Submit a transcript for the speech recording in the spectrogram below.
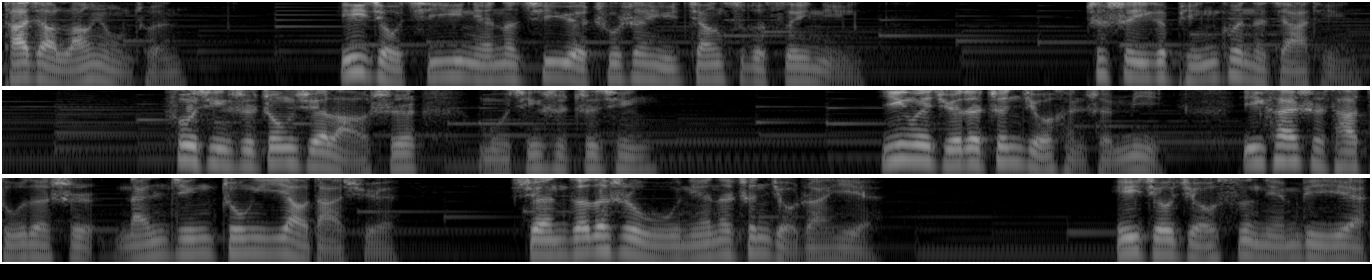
他叫郎永淳，一九七一年的七月出生于江苏的睢宁。这是一个贫困的家庭，父亲是中学老师，母亲是知青。因为觉得针灸很神秘，一开始他读的是南京中医药大学，选择的是五年的针灸专业。一九九四年毕业，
